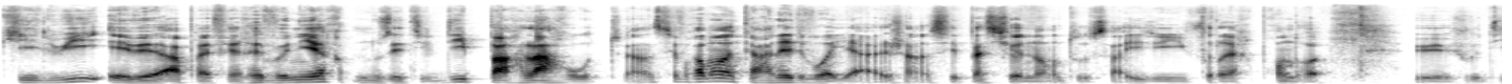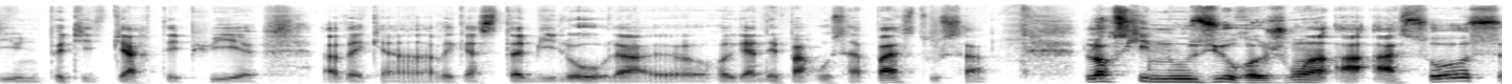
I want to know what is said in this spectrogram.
qui lui a préféré venir, nous est-il dit, par la route. Hein. C'est vraiment un carnet de voyage. C'est passionnant tout ça. Il, faudrait reprendre, je vous dis, une petite carte et puis avec, un, avec un stabilo, là, regarder par où ça passe, tout ça. Lorsqu'il nous eut rejoint à Assos,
